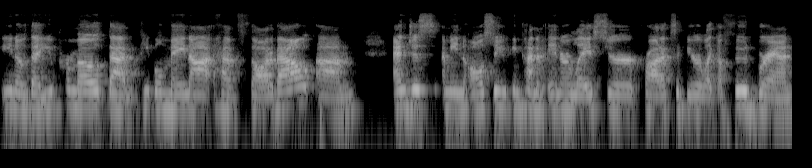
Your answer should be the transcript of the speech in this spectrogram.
you know that you promote that people may not have thought about um, and just i mean also you can kind of interlace your products if you're like a food brand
